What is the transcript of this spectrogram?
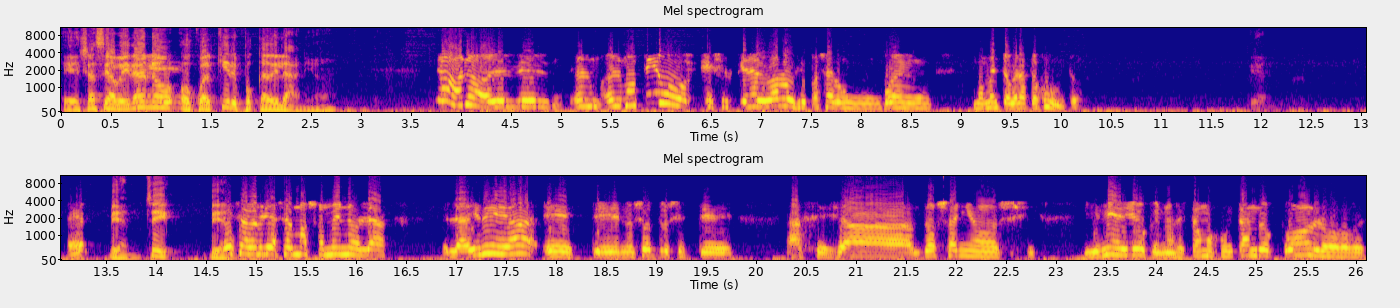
eh, ya sea verano eh, o cualquier época del año. No, no, el, el, motivo es el que barro es de pasar un buen momento grato juntos. Bien. ¿Eh? Bien, sí, bien. Esa debería ser más o menos la, la idea. Este, nosotros este, hace ya dos años y medio que nos estamos juntando con los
